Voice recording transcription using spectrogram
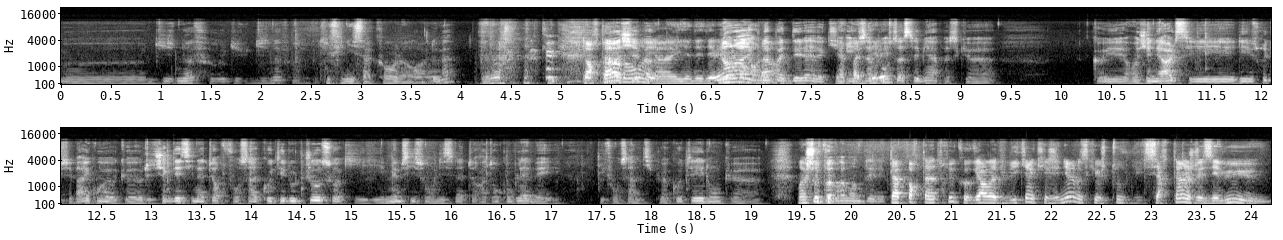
Euh, 19, euh, 19 ouais. Tu finis ça quand alors euh demain Demain T'es en retard Ah, non il y, a, il y a des délais Non, non, on n'a pas de délai avec Thierry. pas de Ça, délai pour ça, c'est bien parce que. que, En général, c'est des trucs, c'est pareil que chaque dessinateur font ça à côté d'autre chose, soit qui, même s'ils sont dessinateurs à temps complet, mais ils font ça un petit peu à côté, donc euh, Moi je trouve pas vraiment de délai. t'apportes un truc au garde républicain qui est génial parce que je trouve que certains, je les ai vus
